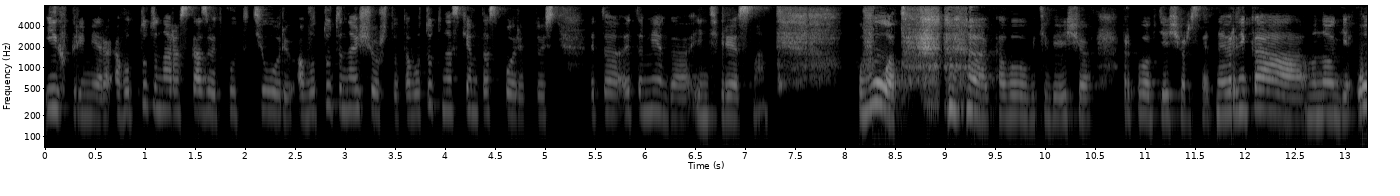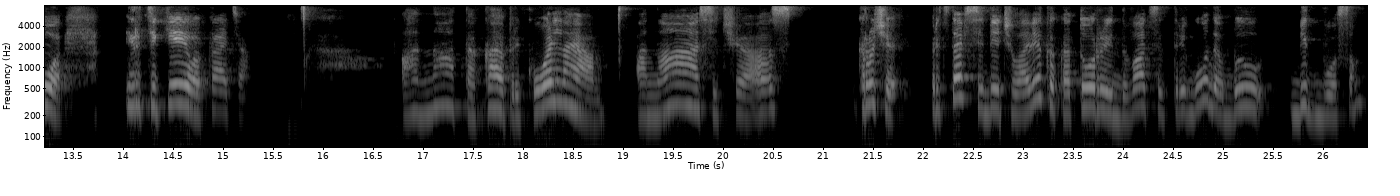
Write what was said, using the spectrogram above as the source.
их примеры, а вот тут она рассказывает какую-то теорию, а вот тут она еще что-то, а вот тут она с кем-то спорит. То есть это, это мега интересно. Вот, кого бы тебе еще, про кого бы тебе еще рассказать. Наверняка многие. О, Иртикеева Катя. Она такая прикольная. Она сейчас... Короче, Представь себе человека, который 23 года был биг-боссом,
